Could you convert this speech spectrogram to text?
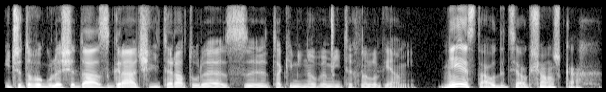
I czy to w ogóle się da zgrać literaturę z takimi nowymi technologiami? Nie jest to audycja o książkach,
